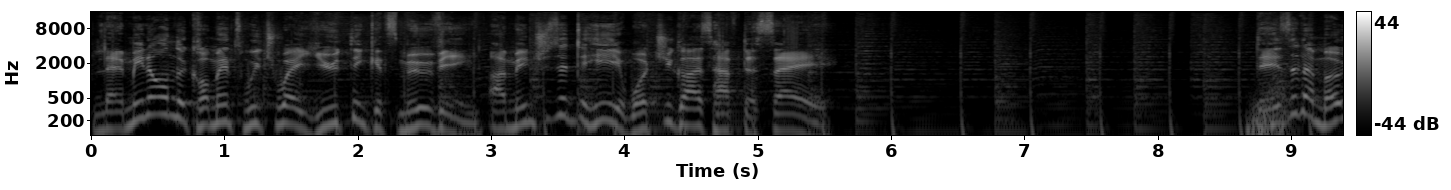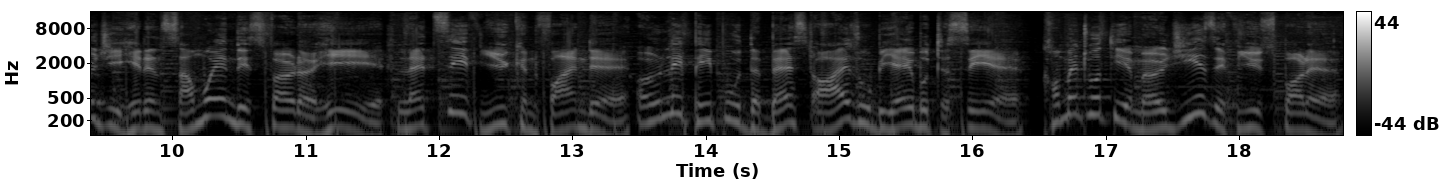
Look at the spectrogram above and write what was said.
Let me know in the comments which way you think it's moving. I'm interested to hear what you guys have to say. There's an emoji hidden somewhere in this photo here. Let's see if you can find it. Only people with the best eyes will be able to see it. Comment what the emoji is if you spot it.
